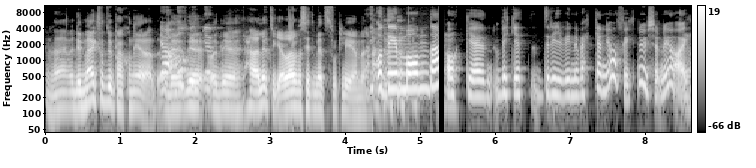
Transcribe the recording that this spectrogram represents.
Nej, men det märks att du är passionerad ja, och, det, det, och det är härligt tycker jag. Jag sitter med ett stort leende. Och det är måndag och eh, vilket driv in i veckan jag fick nu känner jag.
